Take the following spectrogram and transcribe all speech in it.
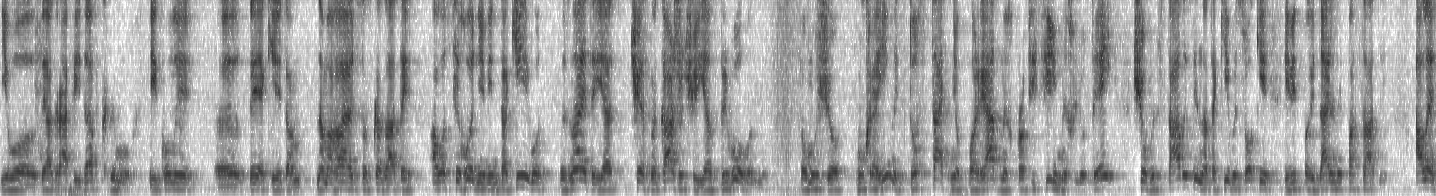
його біографії да, в Криму. І коли е, деякі там намагаються сказати, а от сьогодні він такий, от ви знаєте, я чесно кажучи, я здивований, тому що в Україні достатньо порядних професійних людей, щоб ставити на такі високі і відповідальні посади. Але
